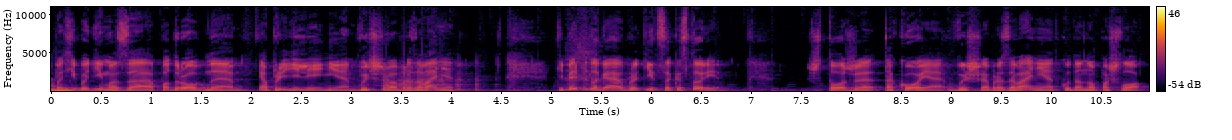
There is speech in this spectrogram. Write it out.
Спасибо, Дима, за подробное определение высшего образования. Теперь предлагаю обратиться к истории. Что же такое высшее образование, откуда оно пошло?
